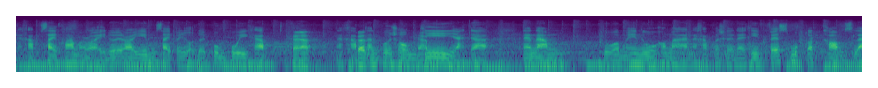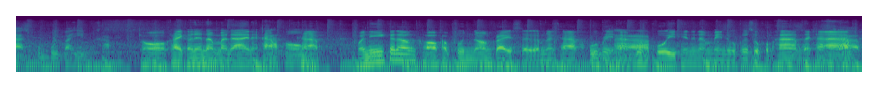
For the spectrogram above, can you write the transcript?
นะครับใส่ความอร่อยด้วยรอยยิ้มใส่ประโยชน์ด้วยปุ้มปุ้ยครับครับนะครับก็ท่านผู้ชมครับที่อยากจะแนะนำตัวเมนูเข้ามานะครับ ก็เชิญได้ที่ facebook.com ปุ้มปุ้ยปายิ้มครับอ๋อใครก็แนะนำมาได้นะครับครับผม วันนี้ก็ต้องขอขอบคุณน้องไกรเสริมนะครับ ผู้บริหารครับปุ้มปุ้ยที่แนะนำเมนูเพื่อสุขภาพนะครับ ครับ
